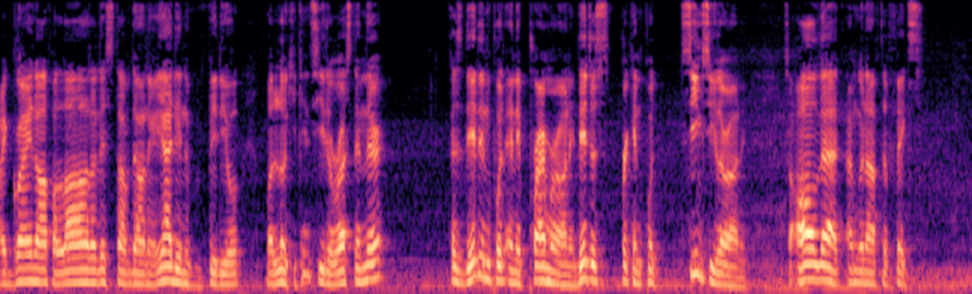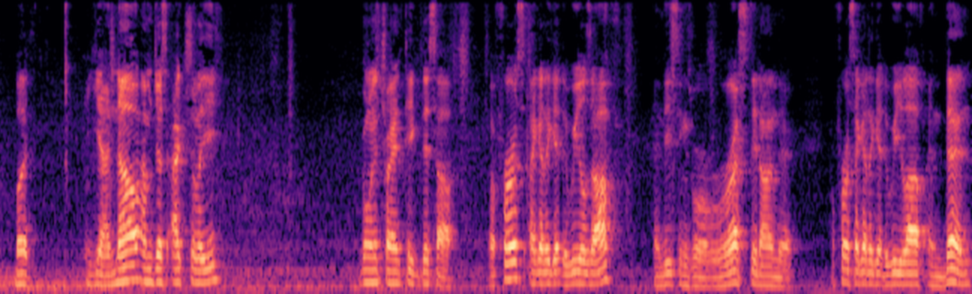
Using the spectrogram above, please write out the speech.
I grind off a lot of this stuff down there. Yeah, I did a video, but look, you can see the rust in there. Because they didn't put any primer on it. They just freaking put seam sealer on it. So all that I'm going to have to fix. But yeah, now I'm just actually going to try and take this off. But first, I got to get the wheels off. And these things were rusted on there. But first, I got to get the wheel off and then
